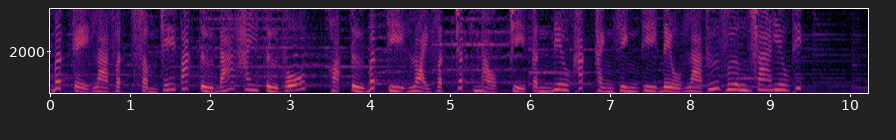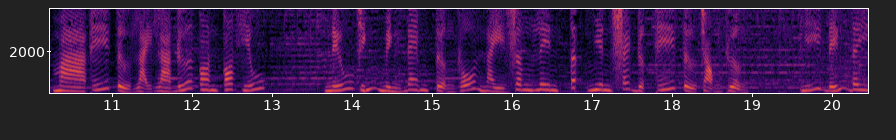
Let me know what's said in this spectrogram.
Bất kể là vật phẩm chế tác từ đá hay từ gỗ, hoặc từ bất kỳ loại vật chất nào, chỉ cần điêu khắc thành hình thì đều là thứ vương gia yêu thích. Mà thế tử lại là đứa con có hiếu, nếu chính mình đem tượng gỗ này dâng lên tất nhiên sẽ được thế tử trọng thưởng. Nghĩ đến đây,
